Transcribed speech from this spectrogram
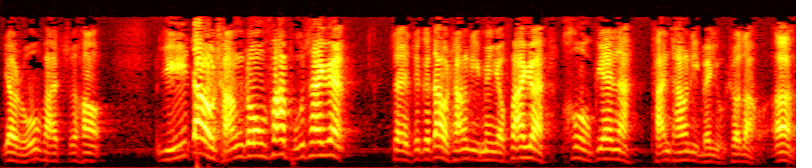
要如法持好。以道场中发菩萨愿，在这个道场里面有发愿，后边呢坛场里面有说到啊，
